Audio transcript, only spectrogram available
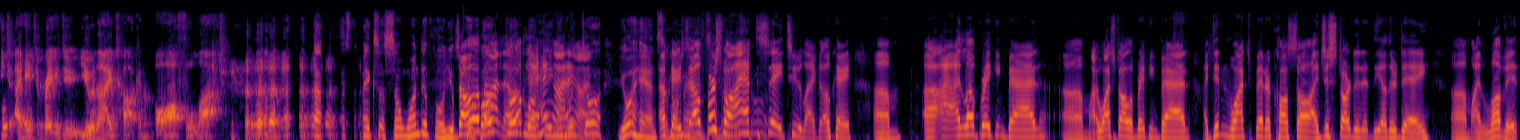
hate, to, I hate to break it to you. You and I talk an awful lot. That's what makes us so wonderful. You're, So we're hold both on, though. good Okay, looking, hang on, hang on. talk. You're handsome. okay, I'm so first of all, I have to say too, like, okay, um, uh, I, I love Breaking Bad. Um, I watched all of Breaking Bad. I didn't watch Better Call Saul. I just started it the other day. Um, I love it.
